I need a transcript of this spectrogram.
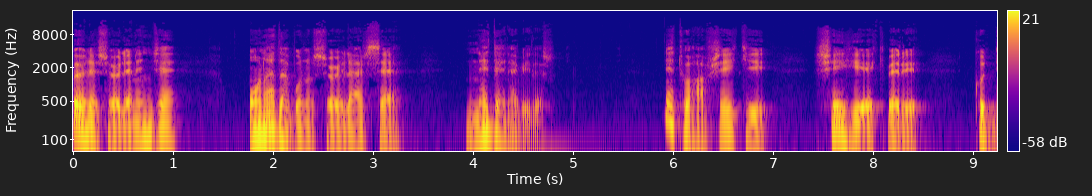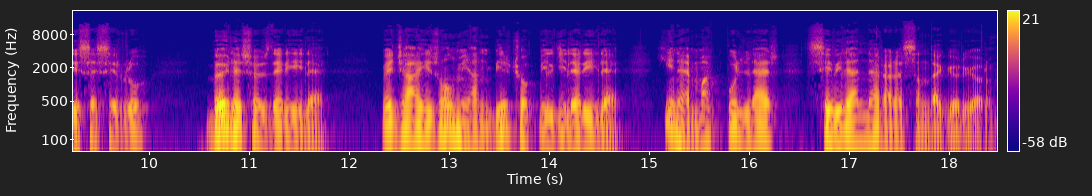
böyle söylenince ona da bunu söylerse ne denebilir? Ne tuhaf şey ki Şeyhi Ekberi kuddise sirruh böyle sözleriyle ve caiz olmayan birçok bilgileriyle yine makbuller, sevilenler arasında görüyorum.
